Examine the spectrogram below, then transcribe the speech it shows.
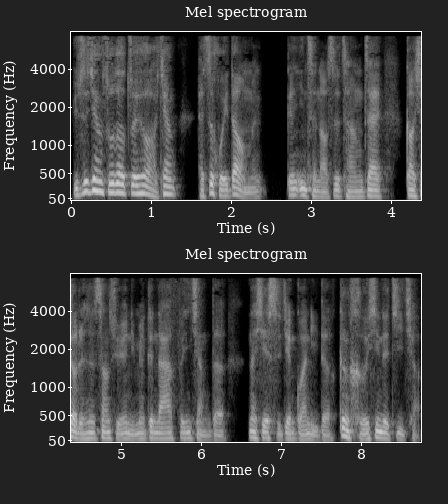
于是这样说到最后，好像还是回到我们跟胤丞老师常在高效人生商学院里面跟大家分享的那些时间管理的更核心的技巧：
